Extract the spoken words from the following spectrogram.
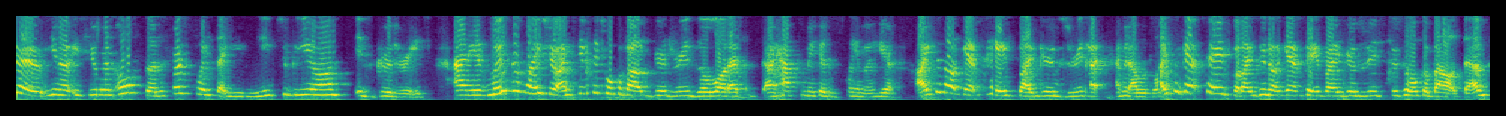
so, you know, if you're an author, the first place that you need to be on is Goodreads. And in most of my show, I seem to talk about Goodreads a lot. I, I have to make a disclaimer here. I do not get paid by Goodreads. I, I mean, I would like to get paid, but I do not get paid by Goodreads to talk about them.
